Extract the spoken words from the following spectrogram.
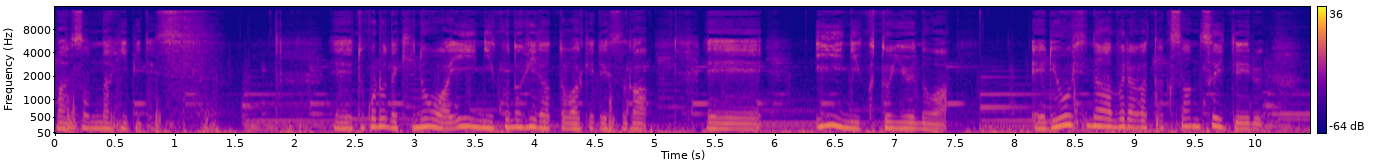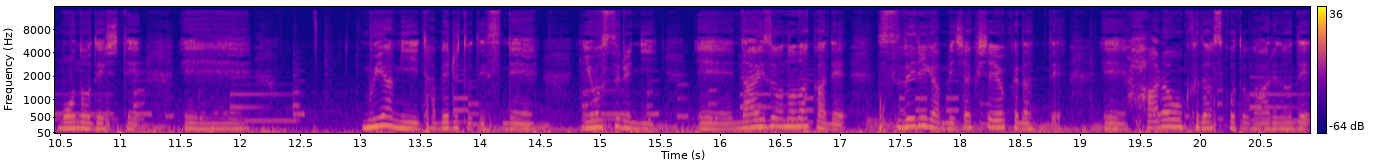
まあそんな日々です。えー、ところで昨日はいい肉の日だったわけですが、えー、いい肉というのは、えー、良質な油がたくさんついているものでして、えー、むやみに食べるとですね要するに、えー、内臓の中で滑りがめちゃくちゃ良くなって、えー、腹を下すことがあるので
